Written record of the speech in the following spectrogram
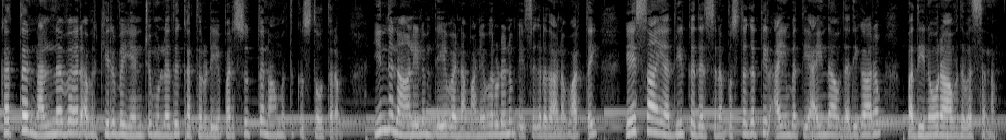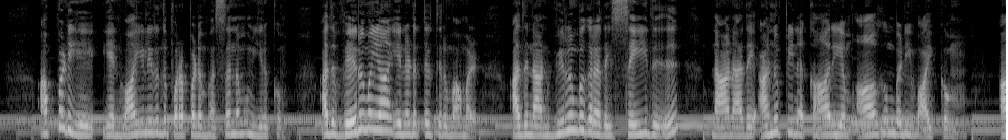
கத்தர் நல்லவர் அவர் கிருபை என்றும் உள்ளது. கத்தருடைய பரிசுத்த நாமத்துக்கு ஸ்தோத்திரம். இந்த நாளிலும் தேவன் நம் அனைவருடனும் பேசுகிறதான வார்த்தை ஏசாய தீர்க்க தரிசன புஸ்தகத்தில் ஐம்பத்தி ஐந்தாவது அதிகாரம் பதினோராவது வசனம். அப்படியே என் வாயிலிருந்து புறப்படும் வசனமும் இருக்கும். அது வெறுமையா என்னிடத்தில் திரும்பாமல் அது நான் விரும்புகிறதை செய்து நான் அதை அனுப்பின காரியம் ஆகும்படி வாய்க்கும்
